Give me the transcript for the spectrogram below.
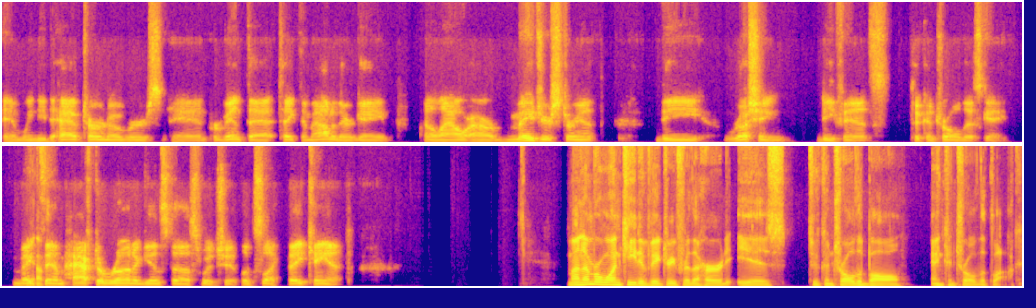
and we need to have turnovers and prevent that, take them out of their game, and allow our major strength, the rushing defense, to control this game make yep. them have to run against us, which it looks like they can't. My number one key to victory for the herd is to control the ball and control the clock.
